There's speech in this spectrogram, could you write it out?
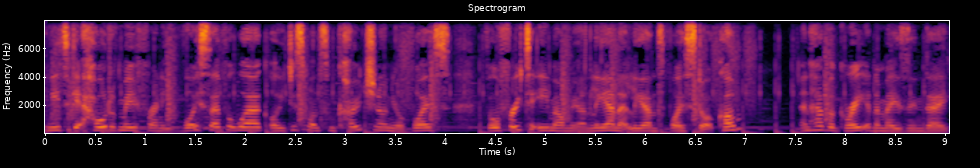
You need to get hold of me for any voiceover work or you just want some coaching on your voice, feel free to email me on leanne at leannesvoice.com and have a great and amazing day.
